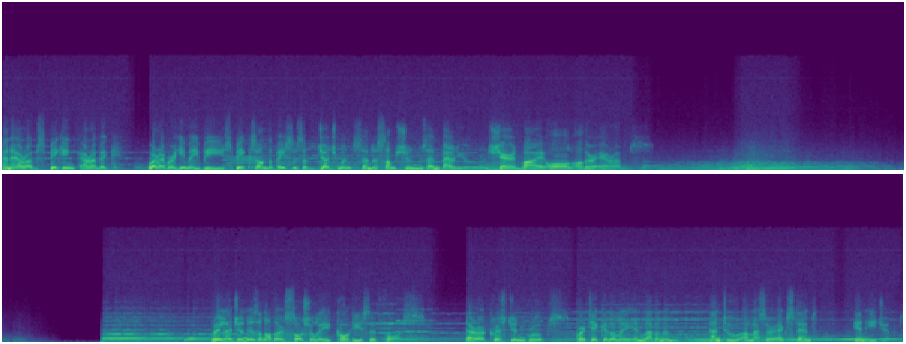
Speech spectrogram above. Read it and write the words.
An Arab speaking Arabic, wherever he may be, speaks on the basis of judgments and assumptions and values shared by all other Arabs. Religion is another socially cohesive force. There are Christian groups, particularly in Lebanon, and to a lesser extent in Egypt.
